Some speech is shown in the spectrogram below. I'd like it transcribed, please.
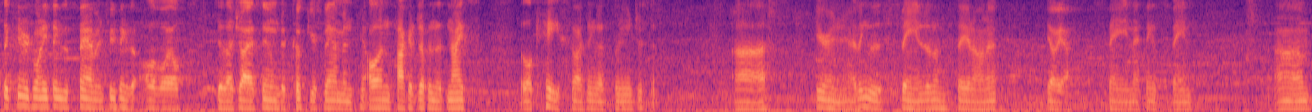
16 or 20 things of spam and two things of olive oil. So that I assume to cook your spam and all in packaged up in this nice little case. So I think that's pretty interesting. Uh, here in, I think this is Spain. It doesn't say it on it. Oh yeah, Spain. I think it's Spain. Um,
